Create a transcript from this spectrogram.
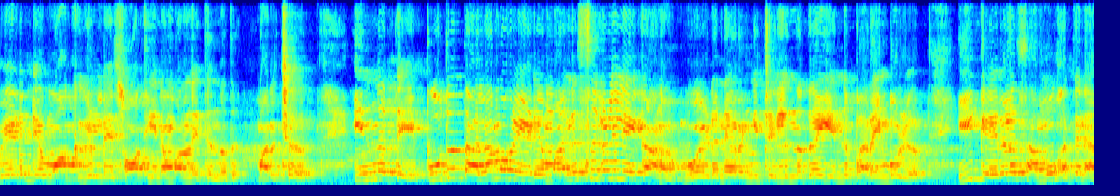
വേടന്റെ വാക്കുകളുടെ സ്വാധീനം വന്നെത്തുന്നത്. മറിച്ച് ഇന്നത്തെ പുതുതലമുറയുടെ മനസ്സുകളിലേക്കാണ് വേടൻ ഇറങ്ങി ചെല്ലുന്നത് എന്ന് പറയുമ്പോൾ ഈ കേരള സമൂഹത്തിന്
